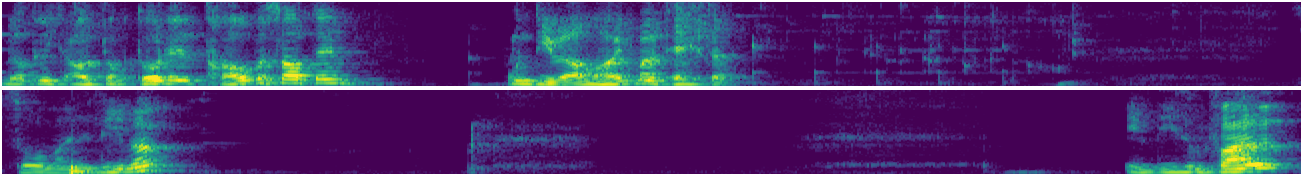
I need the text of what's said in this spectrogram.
wirklich autochtone Traubensorte. Und die werden wir heute mal testen. So, meine Liebe. In diesem Fall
